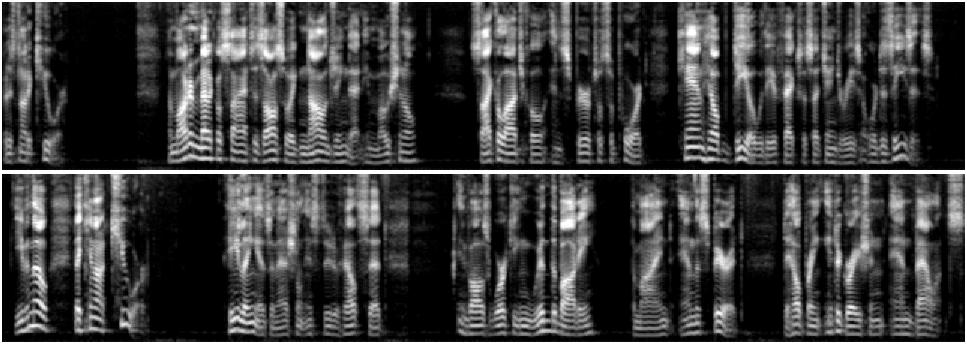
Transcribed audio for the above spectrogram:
But it's not a cure. Now, modern medical science is also acknowledging that emotional, psychological, and spiritual support can help deal with the effects of such injuries or diseases, even though they cannot cure. Healing, as the National Institute of Health said, involves working with the body, the mind, and the spirit to help bring integration and balance.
